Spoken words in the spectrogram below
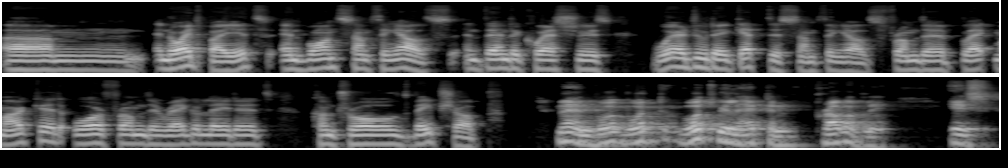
um, annoyed by it and want something else. And then the question is where do they get this something else? From the black market or from the regulated controlled vape shop. Man, what what what will happen probably is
